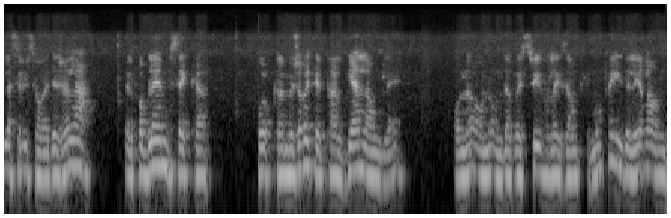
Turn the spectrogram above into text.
la solution est déjà là. Mais le problème, c'est que pour que la majorité parle bien l'anglais, on, on, devrait suivre l'exemple de mon pays, de l'Irlande,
